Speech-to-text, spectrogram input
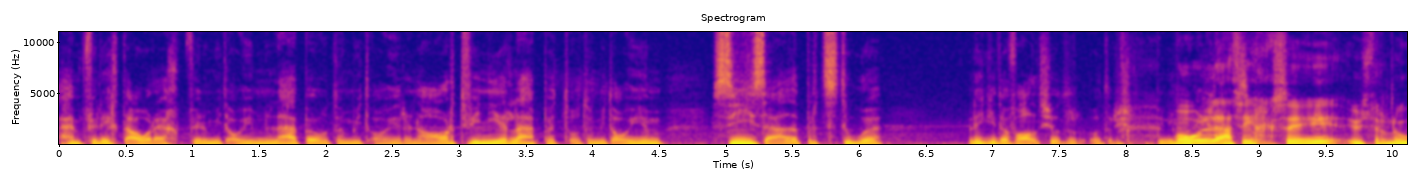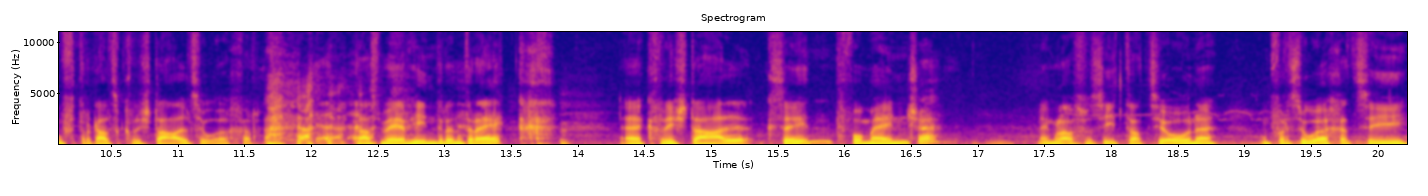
haben vielleicht auch recht viel mit eurem Leben oder mit eurer Art, wie ihr lebt oder mit eurem Sein selber zu tun. Liege ich da falsch oder, oder bin ich Wohl, also ich sehe unseren Auftrag als Kristallsucher. dass wir hinter einem Dreck äh, Kristall sehen von Menschen, mhm. manchmal von Situationen, und versuchen sie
